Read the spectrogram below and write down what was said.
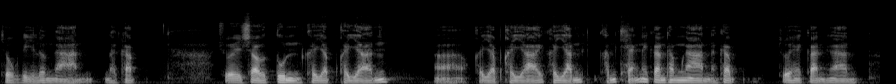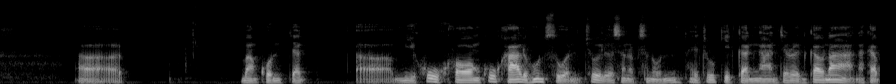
โชคดีเรื่องงานนะครับ ช่วยชาวตุลขยับขยันขยับขยายขยันขันแข็งในการทำงานนะครับ ช่วยให้การงานบางคนจะ มีคู่ครองคู่ค้าหรือหุ้นส่วน ช่วยเหลือสนับสนุนให้ธุรกิจการงานเจริญก้าวหน้านะครับ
